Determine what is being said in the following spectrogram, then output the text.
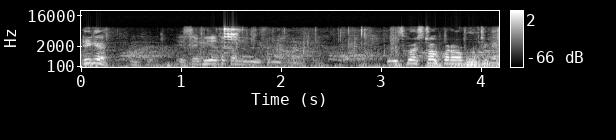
ठीक है? है तो कन्वेंशनल तो इसको स्टॉप करो ठीक है?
